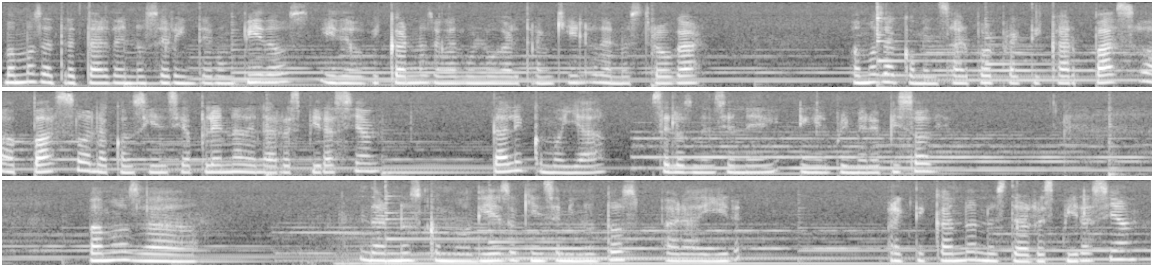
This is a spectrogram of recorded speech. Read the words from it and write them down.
Vamos a tratar de no ser interrumpidos y de ubicarnos en algún lugar tranquilo de nuestro hogar. Vamos a comenzar por practicar paso a paso la conciencia plena de la respiración, tal y como ya se los mencioné en el primer episodio. Vamos a darnos como 10 o 15 minutos para ir practicando nuestra respiración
